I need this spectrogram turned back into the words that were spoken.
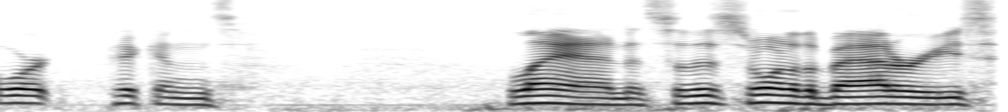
Fort Pickens land. And so this is one of the batteries.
